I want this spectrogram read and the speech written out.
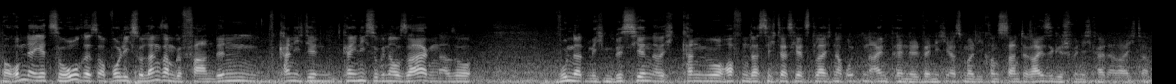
Warum der jetzt so hoch ist, obwohl ich so langsam gefahren bin, kann ich, dir, kann ich nicht so genau sagen. Also wundert mich ein bisschen, aber ich kann nur hoffen, dass sich das jetzt gleich nach unten einpendelt, wenn ich erstmal die konstante Reisegeschwindigkeit erreicht habe.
